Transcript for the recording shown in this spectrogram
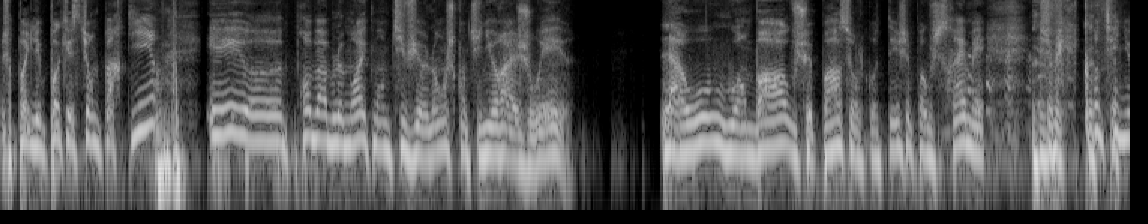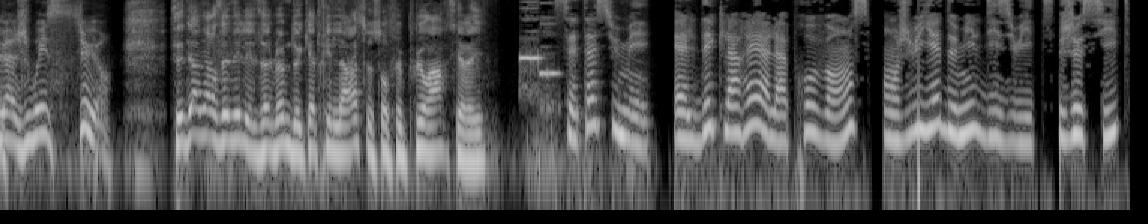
je sais pas, il n'est pas question de partir. Et euh, probablement avec mon petit violon, je continuerai à jouer là-haut ou en bas ou je sais pas sur le côté, je sais pas où je serai, mais je vais continuer à jouer sûr. Ces dernières années, les albums de Catherine Lara se sont fait plus rares, Thierry. C'est assumé. Elle déclarait à la Provence, en juillet 2018, je cite,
